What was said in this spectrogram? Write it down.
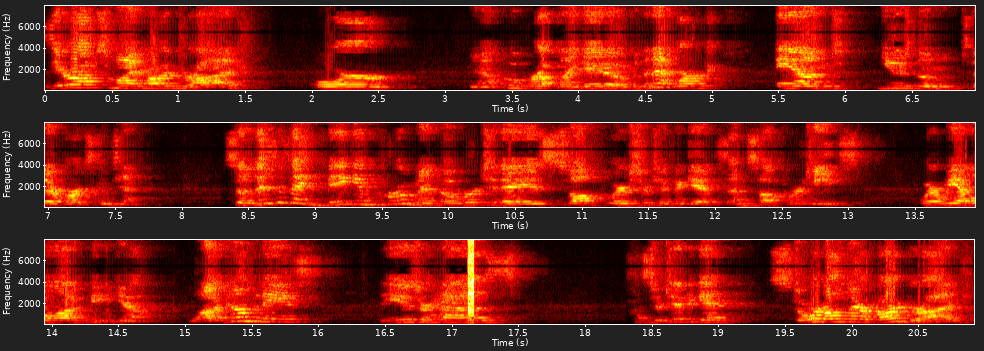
Xerox my hard drive, or you know, hoover up my data over the network, and use them to their heart's content. So this is a big improvement over today's software certificates and software keys, where we have a lot of, you know, a lot of companies, the user has a certificate stored on their hard drive,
